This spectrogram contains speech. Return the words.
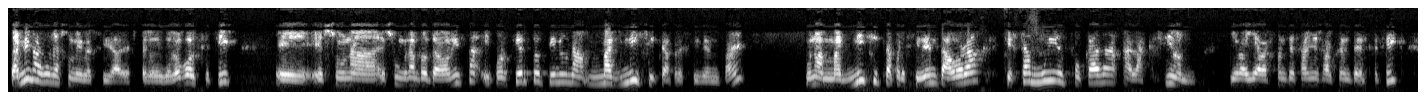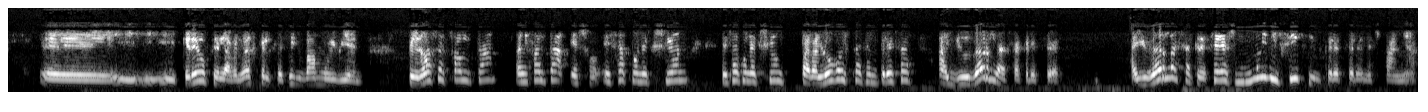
También algunas universidades, pero desde luego el CSIC eh, es, una, es un gran protagonista y, por cierto, tiene una magnífica presidenta, ¿eh? una magnífica presidenta ahora que está muy enfocada a la acción. Lleva ya bastantes años al frente del CSIC eh, y, creo que la verdad es que el CSIC va muy bien. Pero hace falta, hace falta eso, esa conexión, esa conexión para luego estas empresas ayudarlas a crecer. Ayudarlas a crecer es muy difícil crecer en España.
